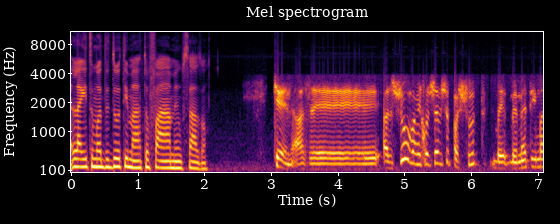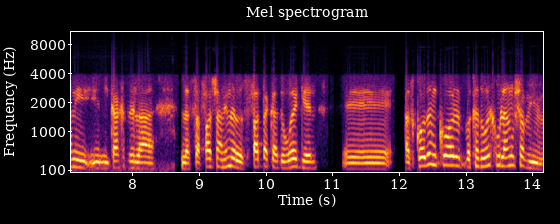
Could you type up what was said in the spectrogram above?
להתמודדות עם התופעה המאוסה הזו? כן, אז, אה, אז שוב, אני חושב שפשוט, באמת, אם אני, אני אקח את זה לשפה שאני מדבר, שפת הכדורגל, אה, אז קודם כל, בכדורגל כולנו שווים,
